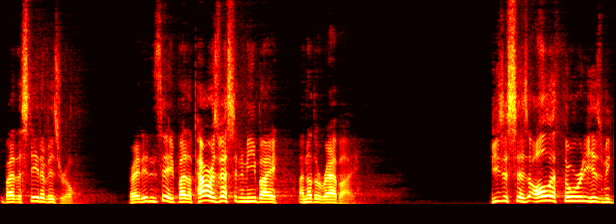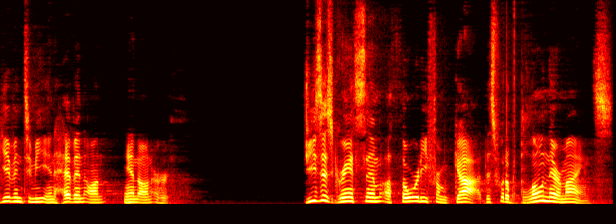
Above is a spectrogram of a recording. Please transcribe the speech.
by the state of Israel. Right? He didn't say, by the powers vested in me by another rabbi. Jesus says, all authority has been given to me in heaven on, and on earth. Jesus grants them authority from God. This would have blown their minds.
